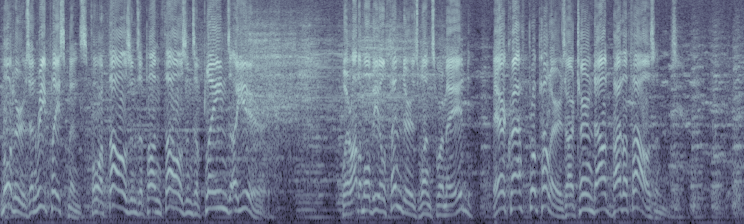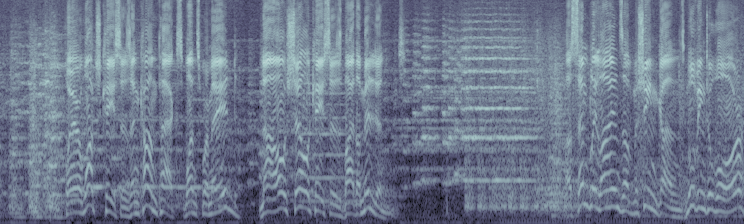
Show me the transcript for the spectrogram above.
Motors and replacements for thousands upon thousands of planes a year. Where automobile fenders once were made, aircraft propellers are turned out by the thousands. Where watch cases and compacts once were made, now shell cases by the millions. Assembly lines of machine guns moving to war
